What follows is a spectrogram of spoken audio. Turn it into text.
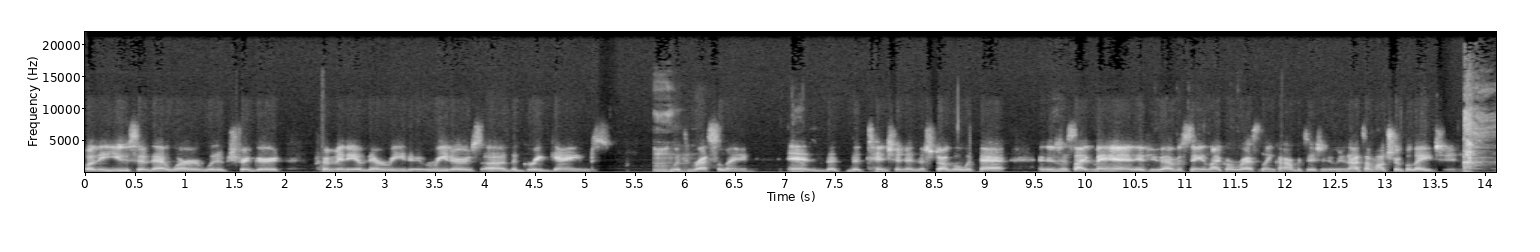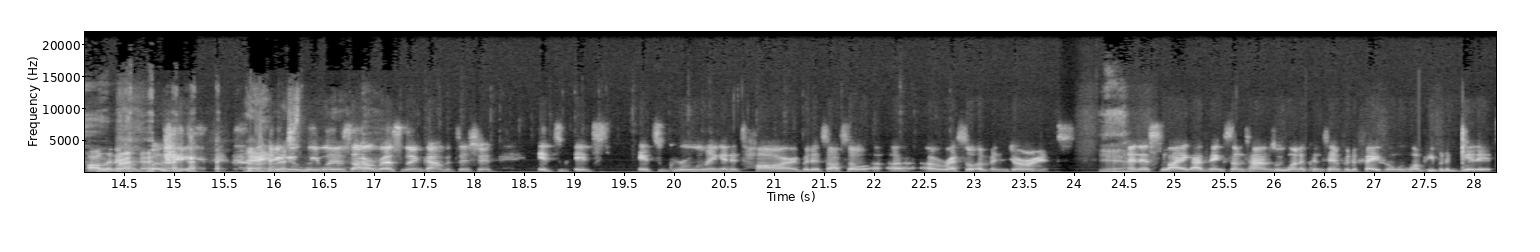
or the use of that word would have triggered for many of their read- readers uh, the Greek games with wrestling and the the tension and the struggle with that. And it's just like, man, if you ever seen like a wrestling competition, we're not talking about Triple H and all of them, Right. but like, like, if we would have yeah. saw a wrestling competition, it's it's it's grueling and it's hard, but it's also a, a, a wrestle of endurance. Yeah. And it's like I think sometimes we want to contend for the faith and we want people to get it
